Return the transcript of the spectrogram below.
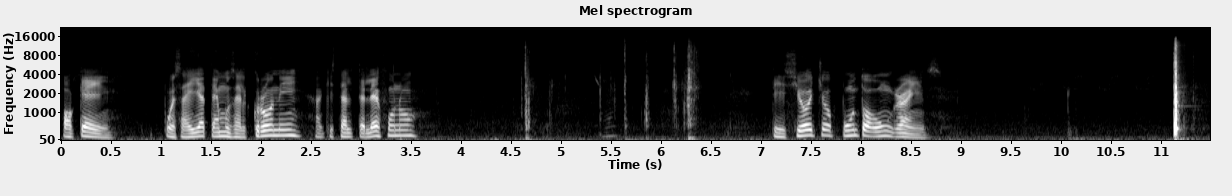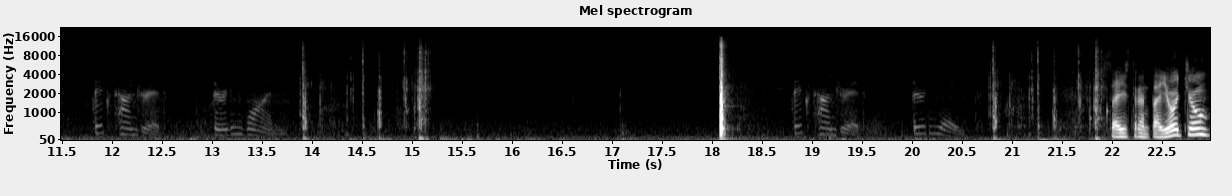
Ok, pues ahí ya tenemos el crony, aquí está el teléfono. 18.1 grains. Seis treinta y ocho.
